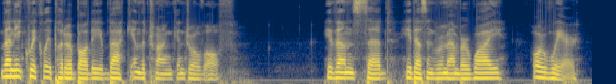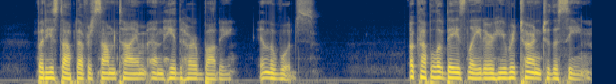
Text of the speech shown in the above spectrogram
Then he quickly put her body back in the trunk and drove off. He then said he doesn't remember why or where, but he stopped after some time and hid her body in the woods. A couple of days later, he returned to the scene.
